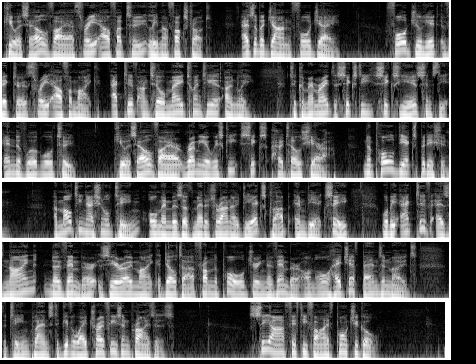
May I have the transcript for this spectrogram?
QSL via 3 Alpha 2 Lima Foxtrot. Azerbaijan 4J. 4 Juliet Victor 3 Alpha Mike, active until May 20 only, to commemorate the 66 years since the end of World War II. QSL via Romeo Whiskey 6 Hotel Sierra. Nepal the Expedition. A multinational team, all members of Mediterraneo DX Club, MDXC, will be active as 9 November 0 Mike Delta from Nepal during November on all HF bands and modes. The team plans to give away trophies and prizes. CR55 Portugal.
